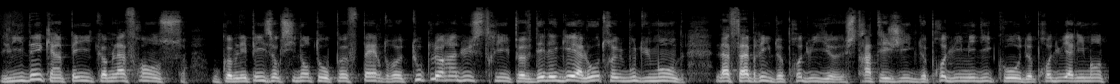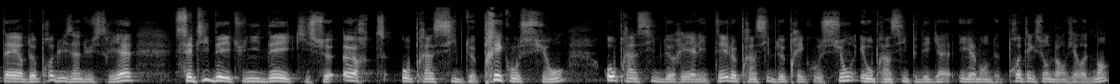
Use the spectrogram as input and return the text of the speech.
l'idée qu'un pays comme la France ou comme les pays occidentaux peuvent perdre toute leur industrie, peuvent déléguer à l'autre bout du monde la fabrique de produits euh, stratégiques, de produits médicaux, de produits alimentaires, de produits industriels, cette idée est une idée qui se heurte au principe de précaution, au principe de réalité, le principe de précaution et au principe également de protection de l'environnement.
